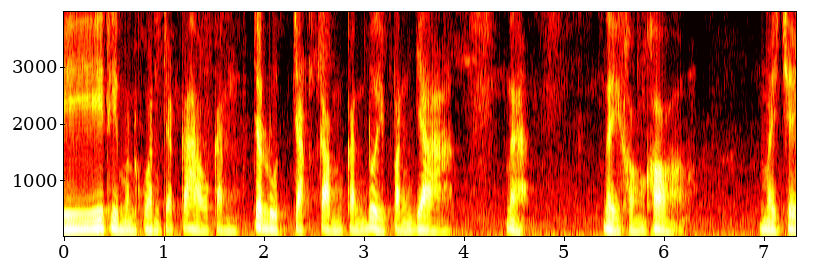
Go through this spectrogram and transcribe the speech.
ดีๆ ที่มันควรจะก้าวกัน จะหลุดจากกรรมกันด้วยปัญญานะในของข้อไม่ใช่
